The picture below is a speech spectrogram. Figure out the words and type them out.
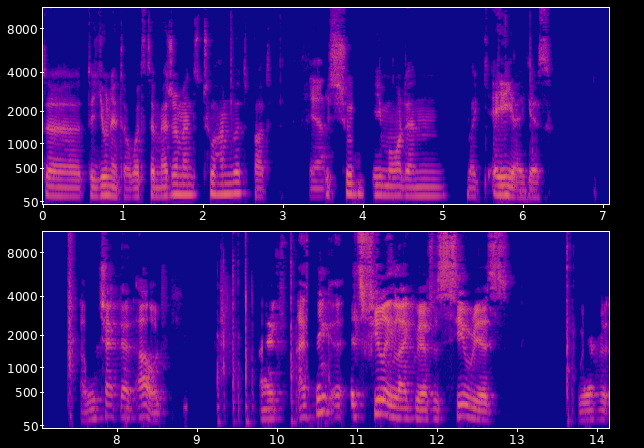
the, the unit or what's the measurement 200, but Yeah, it should be more than like 80, I guess. I will check that out. I I think it's feeling like we have a serious, we have a,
